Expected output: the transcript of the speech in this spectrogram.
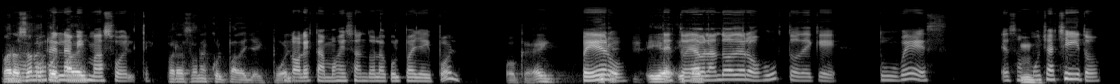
pero no, corren la misma suerte. Pero eso no es culpa de Jay Paul. No le estamos echando la culpa a Jay Paul. Ok. Pero te estoy hablando de lo justo, de que tú ves esos mm. muchachitos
